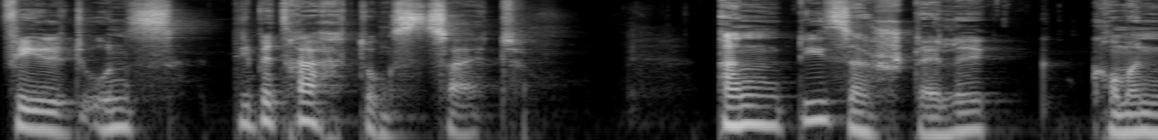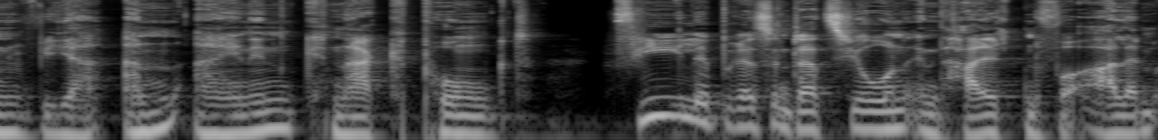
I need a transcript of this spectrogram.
fehlt uns die Betrachtungszeit. An dieser Stelle kommen wir an einen Knackpunkt. Viele Präsentationen enthalten vor allem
